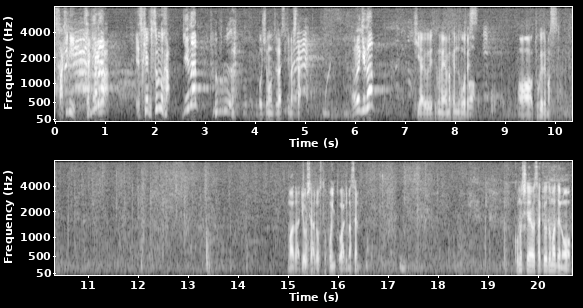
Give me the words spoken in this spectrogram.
先に先輩がエスケープするのか。ポジションをずらしてきました気合を入れていくのは山県の方です。ああ溶けてます。まだ両者ロストポイントはありません。この試合は先ほどまでの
